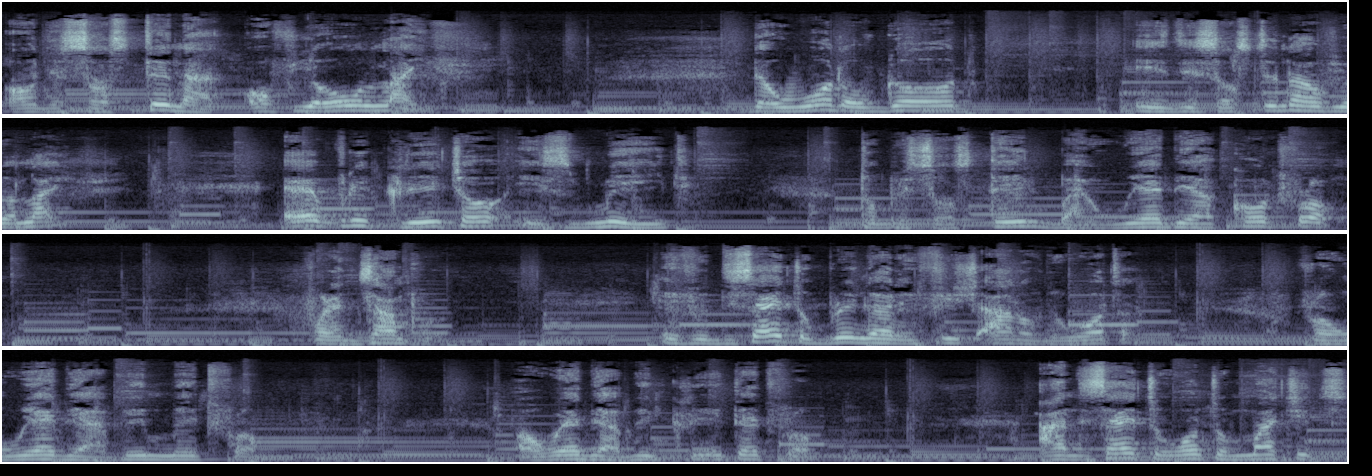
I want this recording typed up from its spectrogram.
or the sustainer of your own life. The word of God is the sustainer of your life. Every creature is made to be sustained by where they are called from. For example, if you decide to bring out a fish out of the water from where they are being made from or where they are being created from and decide to want to match it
